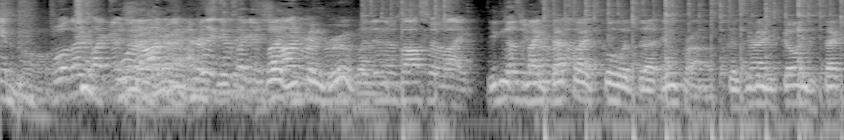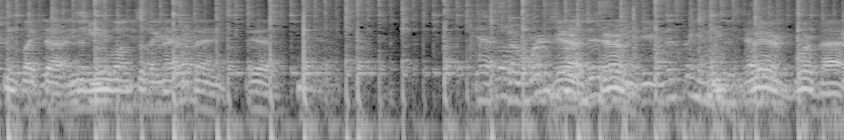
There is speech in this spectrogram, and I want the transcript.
can't. Well, there's like a genre. yeah. I feel like there's like a But you genre can groove but then there's also like you can doesn't like that's why it's cool with the improv because you can just go into sections like that and then move on to the next thing. Yeah. Yeah, is just We're we're back.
